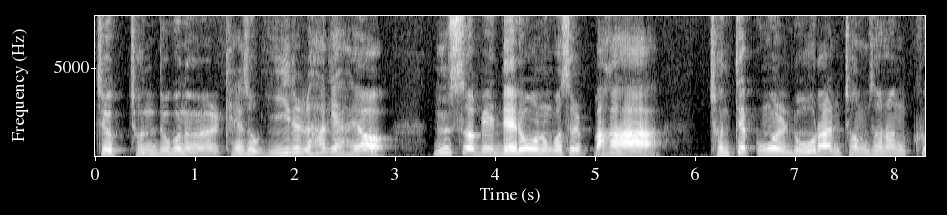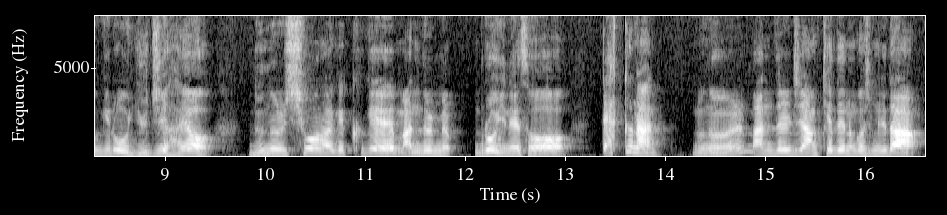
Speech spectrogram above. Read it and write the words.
즉 전두근을 계속 일을 하게 하여 눈썹이 내려오는 것을 막아 전태궁을 노란 점선원 크기로 유지하여 눈을 시원하게 크게 만들므로 인해서 따끈한 눈을 만들지 않게 되는 것입니다.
